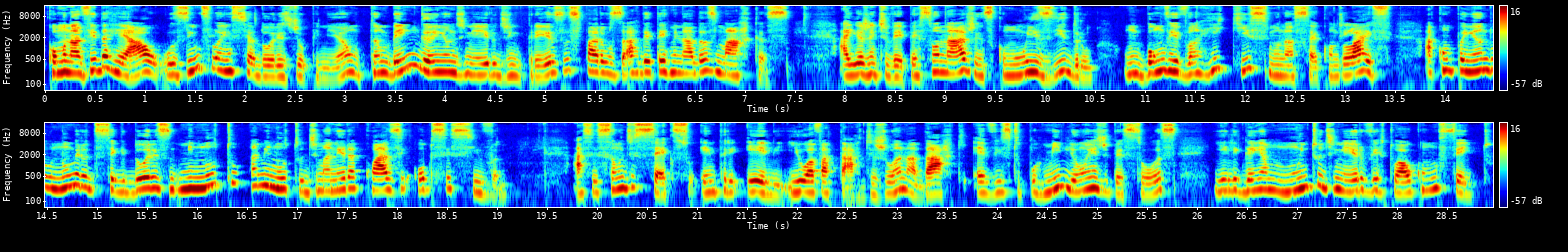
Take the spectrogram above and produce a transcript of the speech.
Como na vida real, os influenciadores de opinião também ganham dinheiro de empresas para usar determinadas marcas. Aí a gente vê personagens como o Isidro, um bom vivan riquíssimo na Second Life, acompanhando o número de seguidores minuto a minuto, de maneira quase obsessiva. A sessão de sexo entre ele e o avatar de Joana Dark é visto por milhões de pessoas e ele ganha muito dinheiro virtual com o feito.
